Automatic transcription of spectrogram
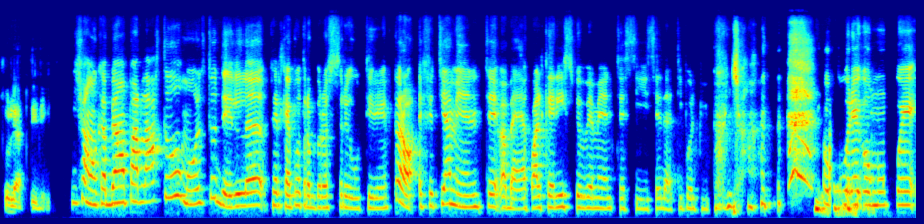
sulle app di Diciamo che abbiamo parlato molto del perché potrebbero essere utili, però effettivamente, vabbè, qualche rischio ovviamente sì, se è tipo il Pippo oppure comunque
